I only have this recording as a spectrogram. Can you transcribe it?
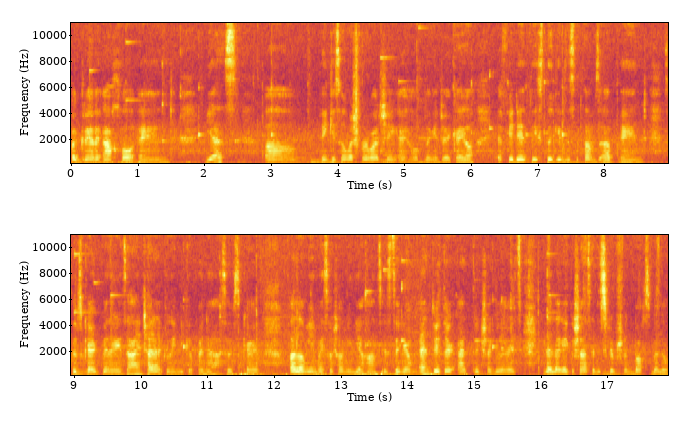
pagre-react ko and yes, um, thank you so much for watching. I hope nag-enjoy kayo. If you did, please do give this a thumbs up and subscribe pa na rin sa akin channel kung hindi ka pa na-subscribe. Follow me on my social media accounts, Instagram and Twitter at Tricia Glards. Ilalagay ko siya sa description box below.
